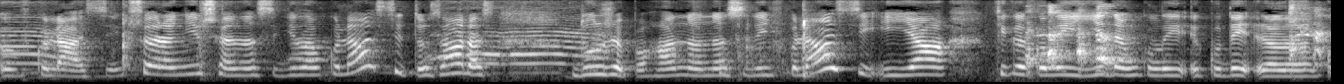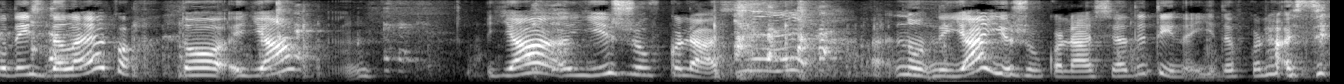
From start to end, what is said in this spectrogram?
в, колясі. Якщо раніше вона сиділа в колясі, то зараз дуже погано вона сидить в колясі, і я тільки коли їдемо коли, куди, е, кудись далеко, то я, я їжджу в колясі. Ну, не я їжу в колясі, а дитина їде в колясі.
